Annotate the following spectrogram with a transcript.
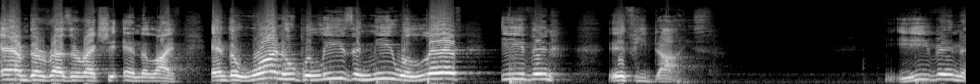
am the resurrection and the life, and the one who believes in me will live even if he dies. Even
